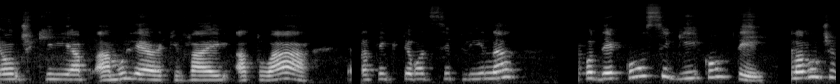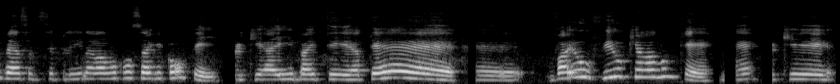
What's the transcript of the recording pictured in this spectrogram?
onde que a, a mulher que vai atuar, ela tem que ter uma disciplina para poder conseguir conter ela não tiver essa disciplina, ela não consegue conter, porque aí vai ter até. É, vai ouvir o que ela não quer, né? Porque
